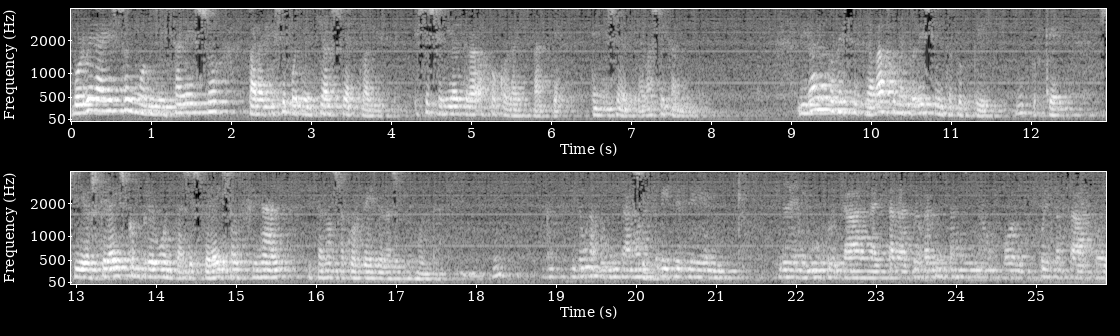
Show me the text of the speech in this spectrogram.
Volver a eso y movilizar eso para que ese potencial se actualice. Ese sería el trabajo con la infancia, en esencia, básicamente. Ligado con este trabajo me podéis interrumpir, ¿eh? porque si os quedáis con preguntas, esperáis al final, quizá no os acordéis de las preguntas. Tengo una pregunta, ¿no? Sí. Eso que dices de, de dibujo y tal, a esta edad, pero que también a lo mejor puede pasar pues,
